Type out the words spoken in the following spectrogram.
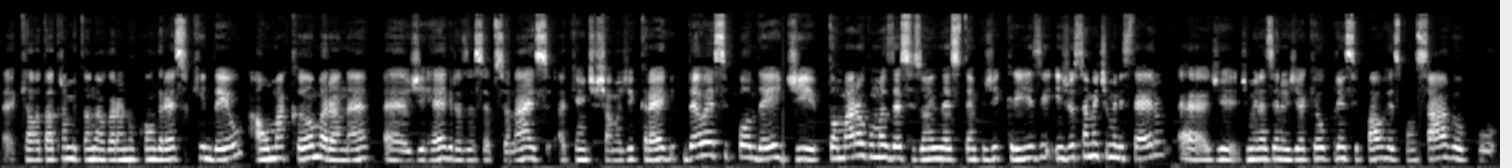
é, que ela está tramitando agora no Congresso, que deu a uma Câmara, né, é, de regras excepcionais, a que a gente chama de CREG, deu esse poder de tomar algumas decisões nesse tempo de crise, e justamente o Ministério é, de, de Minas e Energia, que é o principal responsável por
